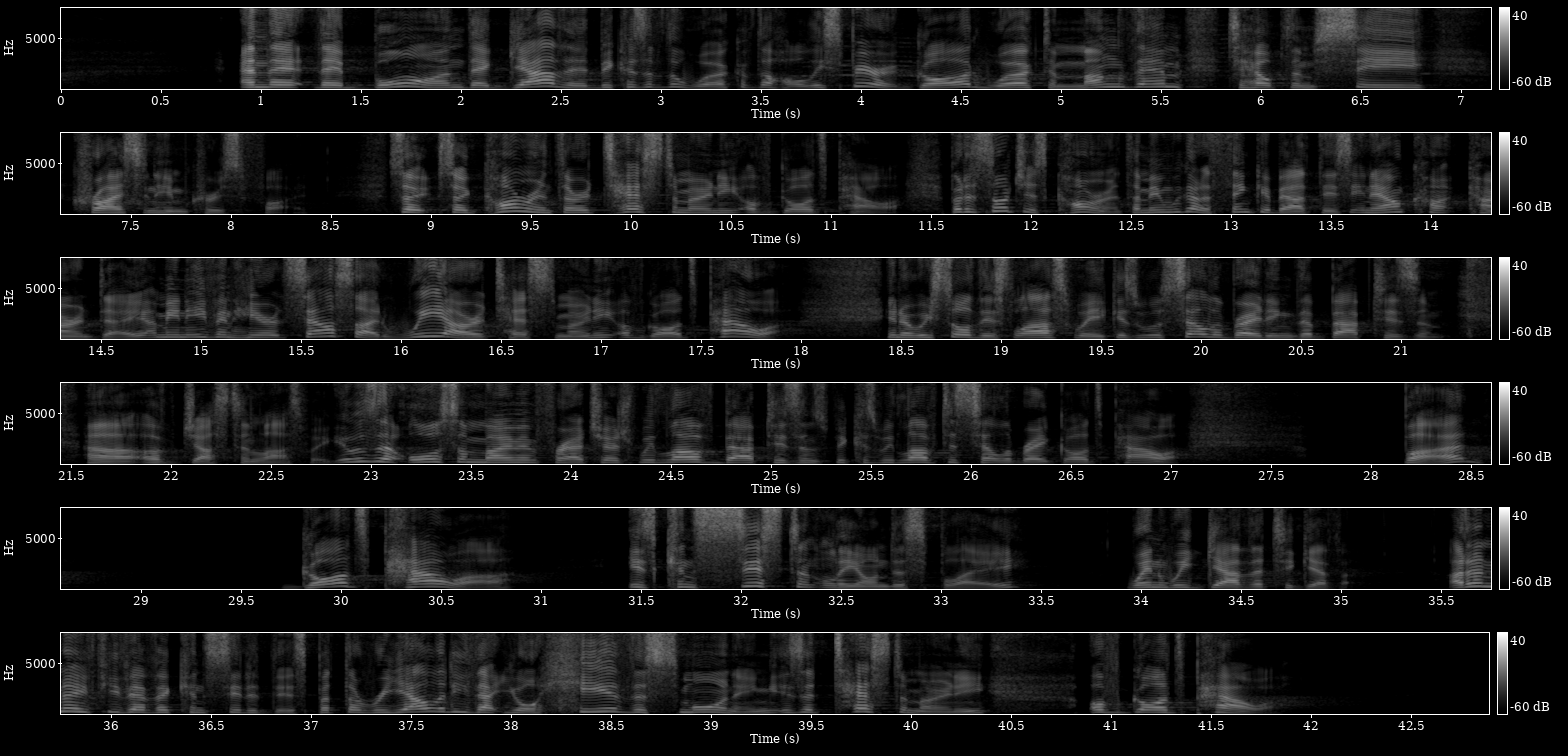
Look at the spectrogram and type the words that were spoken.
And they're, they're born, they're gathered because of the work of the Holy Spirit. God worked among them to help them see Christ and Him crucified. So, so Corinth are a testimony of God's power. But it's not just Corinth. I mean, we've got to think about this in our current day. I mean, even here at Southside, we are a testimony of God's power. You know, we saw this last week as we were celebrating the baptism uh, of Justin last week. It was an awesome moment for our church. We love baptisms because we love to celebrate God's power. But God's power is consistently on display when we gather together. I don't know if you've ever considered this, but the reality that you're here this morning is a testimony of God's power.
